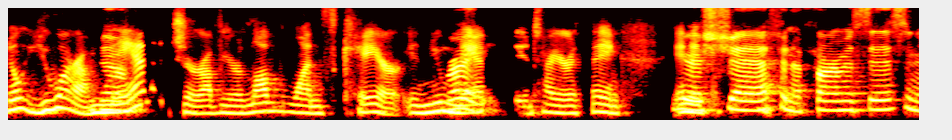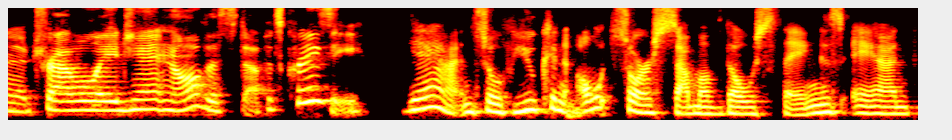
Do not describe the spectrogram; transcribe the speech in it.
No, you are a no. manager of your loved one's care and you right. manage the entire thing. And you're a chef and a pharmacist and a travel agent and all this stuff. It's crazy. Yeah. And so if you can outsource some of those things and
